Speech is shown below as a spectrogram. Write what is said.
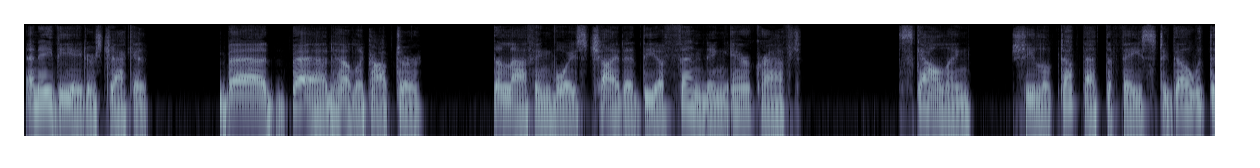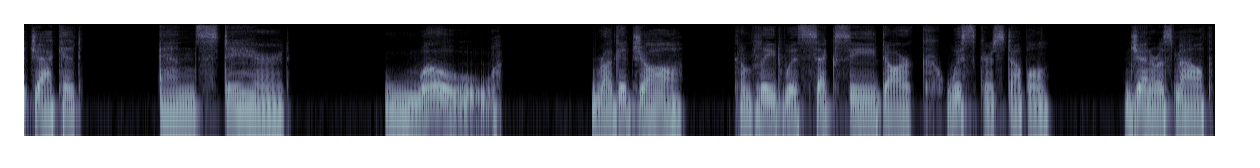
an aviator's jacket. Bad, bad helicopter. The laughing voice chided the offending aircraft. Scowling, she looked up at the face to go with the jacket and stared. Whoa. Rugged jaw, complete with sexy, dark whisker stubble. Generous mouth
